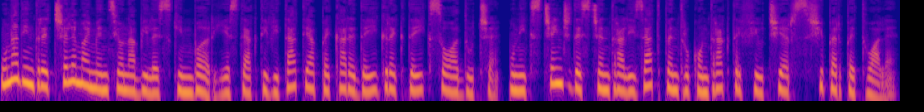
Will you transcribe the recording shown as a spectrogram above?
Una dintre cele mai menționabile schimbări este activitatea pe care DYDX o aduce, un exchange descentralizat pentru contracte futures și perpetuale,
